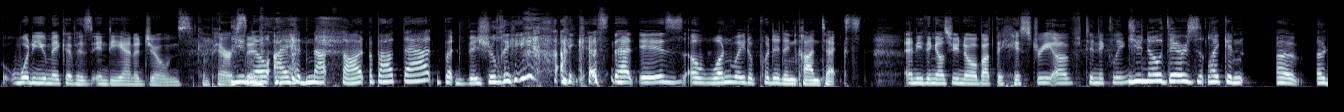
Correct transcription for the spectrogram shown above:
What do you make of his Indiana Jones comparison? You know, I had not thought about that, but visually, I guess that is a one way to put it in context. Anything else you know about the history of Tinikling? You know, there's like an a, a,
